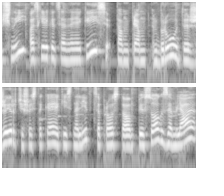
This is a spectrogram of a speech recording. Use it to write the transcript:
ручний, оскільки це не якийсь там прям бруд, жир чи щось таке, якийсь наліт. Це просто пісок, земля.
